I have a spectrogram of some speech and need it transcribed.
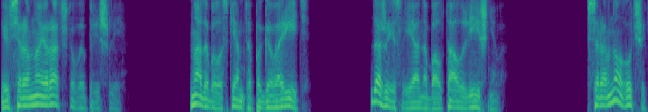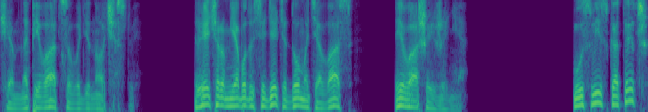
«И все равно я рад, что вы пришли. Надо было с кем-то поговорить, даже если я наболтал лишнего. Все равно лучше, чем напиваться в одиночестве. Вечером я буду сидеть и думать о вас и вашей жене. У Свис-коттедж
